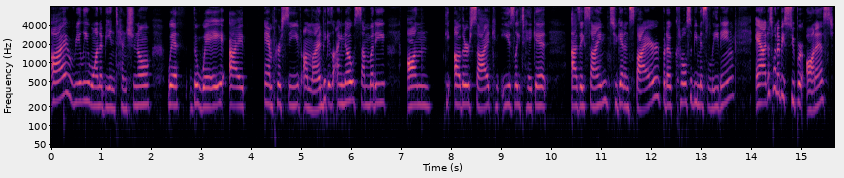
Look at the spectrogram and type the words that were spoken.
I really want to be intentional with the way I am perceived online because I know somebody on the other side can easily take it as a sign to get inspired, but it could also be misleading. And I just want to be super honest.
